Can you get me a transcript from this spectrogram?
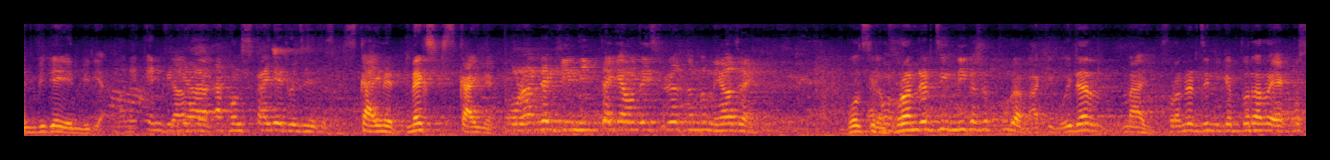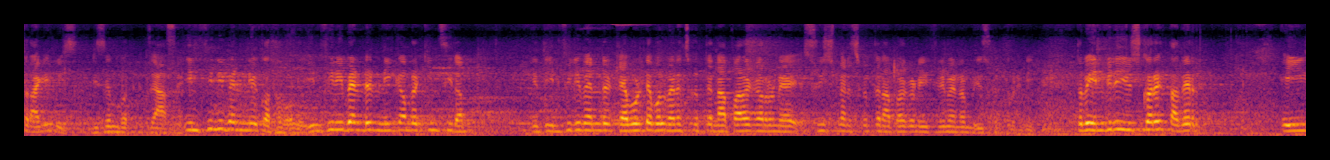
এনভিডিআই এনভিডিয়া মানে এনভিডিয়া এখন স্কাইনেট হয়ে যেতেছে। Skynet next Skynet four hundred G নিকটাকে আমাদের স্পিডের জন্য নেওয়া যায়। বলছিলাম ফোর হান্ড্রেড জি নিক আসলে পুরা নাকি ওইটার নাই। ফোর হান্ড্রেড জি নিক আমি আরও এক বছর আগে পেয়েছি ডিসেম্বর যে আছে। ইনফিনি ব্যান্ড নিয়ে কথা বলো। ইনফিনি ব্যান্ডের নিক আমরা কিনছিলাম কিন্তু ইনফিনি ব্যান্ডের কেবল টেবল ম্যানেজ করতে না পারার কারণে সুইচ ম্যানেজ করতে না পারার কারণে ইনফিনি ব্যান্ড আমরা ইউজ করতে পারিনি। তবে এনভিডি ইউজ করে তাদের এই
